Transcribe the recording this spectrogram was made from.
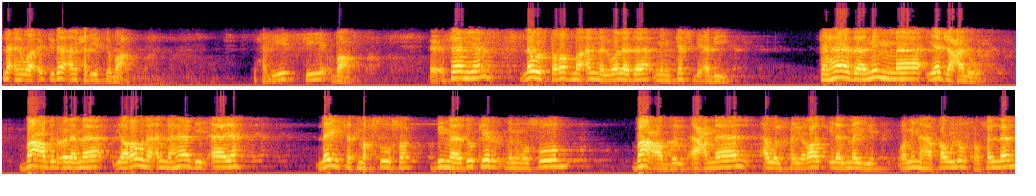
لا هو ابتداء الحديث في ضعف. الحديث في ضعف. ثانيا لو افترضنا أن الولد من كسب أبيه. فهذا مما يجعل بعض العلماء يرون أن هذه الآية ليست مخصوصة بما ذكر من وصول بعض الأعمال أو الخيرات إلى الميت ومنها قوله صلى الله عليه وسلم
